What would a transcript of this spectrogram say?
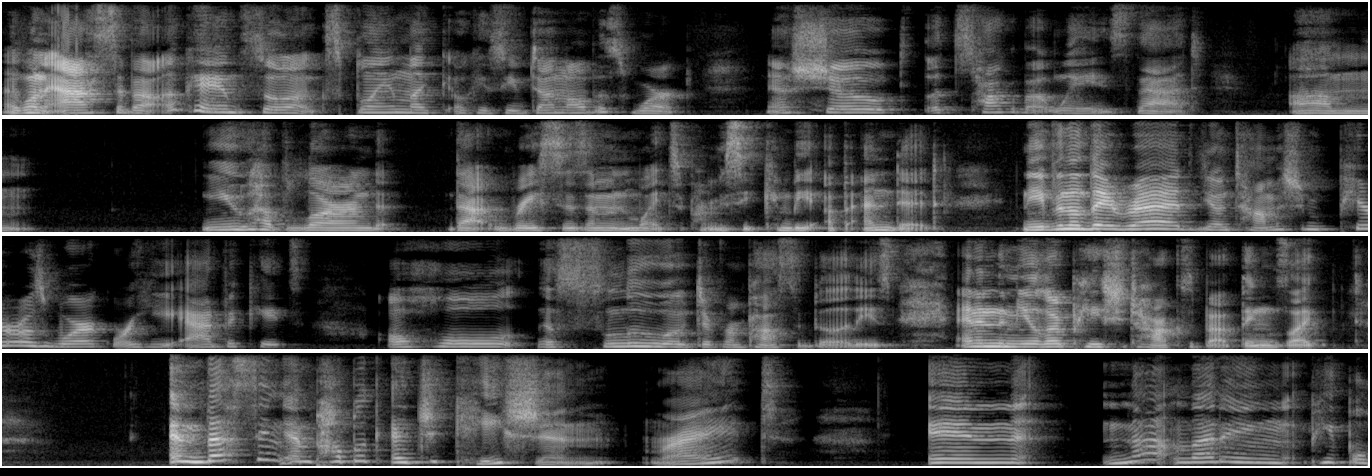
Like when asked about, okay, so explain, like, okay, so you've done all this work. Now show, let's talk about ways that um, you have learned that racism and white supremacy can be upended. And even though they read, you know, Thomas Shapiro's work where he advocates a whole a slew of different possibilities. And in the Mueller piece, she talks about things like investing in public education, right? In not letting people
